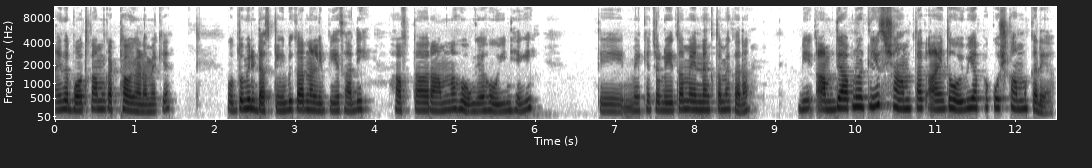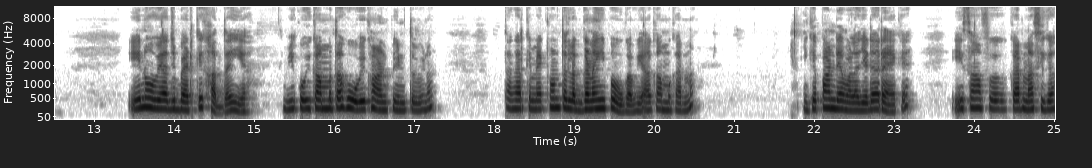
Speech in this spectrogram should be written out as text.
ਐਂ ਤਾਂ ਬਹੁਤ ਕੰਮ ਇਕੱਠਾ ਹੋ ਜਾਣਾ ਮੈਂ ਕਿਹਾ। ਉਦੋਂ ਮੇਰੀ ਡਸਟਿੰਗ ਵੀ ਕਰਨ ਵਾਲੀ ਪਈ ਹੈ ਸਾਰੀ, ਹਫਤਾ ਆਰਾਮ ਨਾਲ ਹੋ ਗਿਆ, ਹੋਈ ਨਹੀਂ ਹੈਗੀ। ਤੇ ਮੈਂ ਕਿਹਾ ਚਲੋ ਇਹ ਤਾਂ ਮੈਂ ਇੰਨਾ ਕੁ ਤਾਂ ਮੈਂ ਕਰਾਂ। ਵੀ ਆਪਦੇ ਆਪ ਨੂੰ ਐਟਲੀਸਟ ਸ਼ਾਮ ਤੱਕ ਆਏ ਤਾਂ ਹੋਈ ਵੀ ਆਪਾਂ ਕੁਝ ਕੰਮ ਕਰਿਆ। ਇਹ ਨਾ ਹੋਵੇ ਅੱਜ ਬੈਠ ਕੇ ਖਾਦਾ ਹੀ ਆ। ਵੀ ਕੋਈ ਕੰਮ ਤਾਂ ਹੋਵੇ ਖਾਣ ਪੀਣ ਤੋਂ ਬਿਨਾ। ਤਾਂ ਕਰਕੇ ਮੈਂ ਕਿਹਾ ਹੁਣ ਤਾਂ ਲੱਗਣਾ ਹੀ ਪਊਗਾ ਵੀ ਆਹ ਕੰਮ ਕਰਨਾ। ਇੱਕ ਇਹ ਭਾਂਡਿਆਂ ਵਾਲਾ ਜਿਹੜਾ ਰੈਕ ਹੈ, ਇਹ ਸਾਫ਼ ਕਰਨਾ ਸੀਗਾ।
